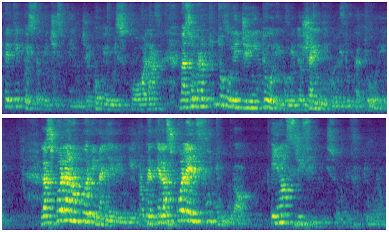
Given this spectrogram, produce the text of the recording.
perché è questo che ci spinge come scuola, ma soprattutto come genitori, come docenti, come educatori. La scuola non può rimanere indietro, perché la scuola è il futuro e i nostri figli sono il futuro.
